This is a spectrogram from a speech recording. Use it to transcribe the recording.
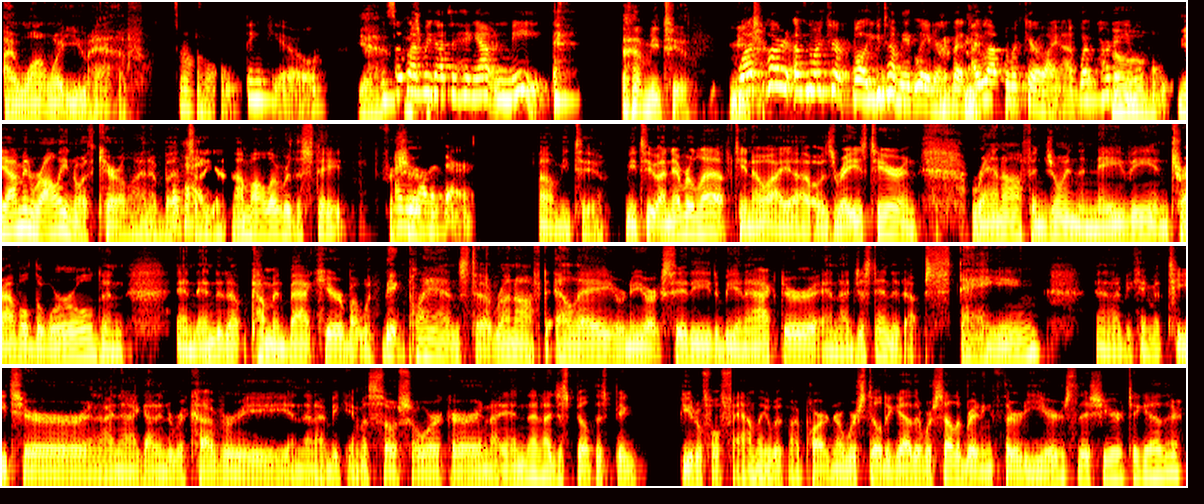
I want what you have. Oh, thank you. Yeah, I'm so glad we got to hang out and meet. me too. Me what too. part of North Carolina? Well, you can tell me later, but I love North Carolina. What part oh, are you? Yeah, I'm in Raleigh, North Carolina, but okay. uh, yeah, I'm all over the state for I sure. I love it there. Oh, me too. Me too. I never left. You know, I uh, was raised here and ran off and joined the Navy and traveled the world and and ended up coming back here, but with big plans to run off to L.A. or New York City to be an actor. And I just ended up staying. And I became a teacher, and, I, and I got into recovery, and then I became a social worker, and I and then I just built this big beautiful family with my partner. We're still together. We're celebrating 30 years this year together.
